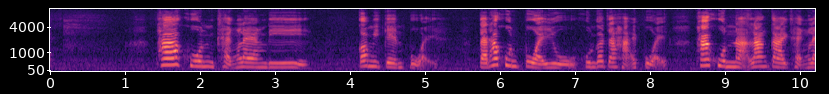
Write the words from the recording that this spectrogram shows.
ทถ้าคุณแข็งแรงดี ก็มีเกณฑ์ป่วย แต่ถ้าคุณป่วยอยู่ คุณก็จะหายป่วย ถ้าคุณน่ะร่างกายแข็งแร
